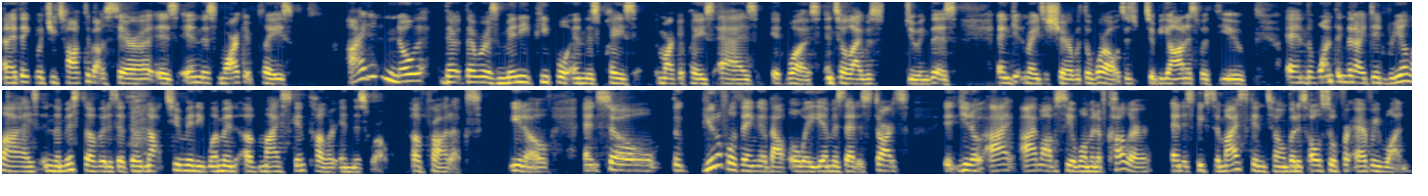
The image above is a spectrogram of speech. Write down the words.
and I think what you talked about, Sarah, is in this marketplace. I didn't know that there were as many people in this place, marketplace as it was until I was doing this and getting ready to share with the world, to, to, be honest with you. And the one thing that I did realize in the midst of it is that there are not too many women of my skin color in this world of products, you know? And so the beautiful thing about OAM is that it starts, it, you know, I, I'm obviously a woman of color and it speaks to my skin tone, but it's also for everyone.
